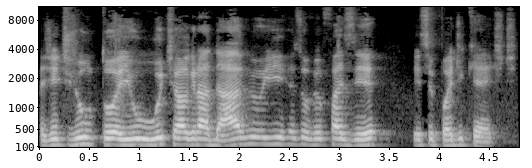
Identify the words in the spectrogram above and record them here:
a gente juntou aí o útil ao agradável e resolveu fazer esse podcast.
